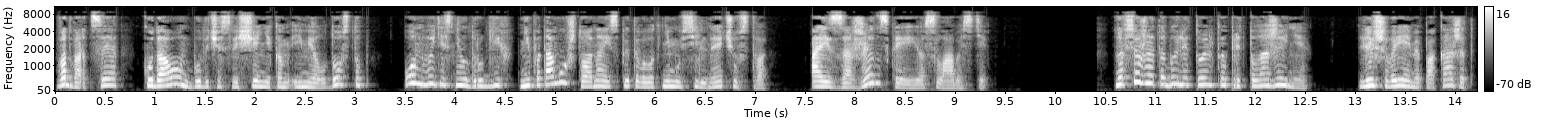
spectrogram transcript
Во дворце, куда он, будучи священником, имел доступ, он вытеснил других не потому, что она испытывала к нему сильное чувство, а из-за женской ее слабости. Но все же это были только предположения. Лишь время покажет,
